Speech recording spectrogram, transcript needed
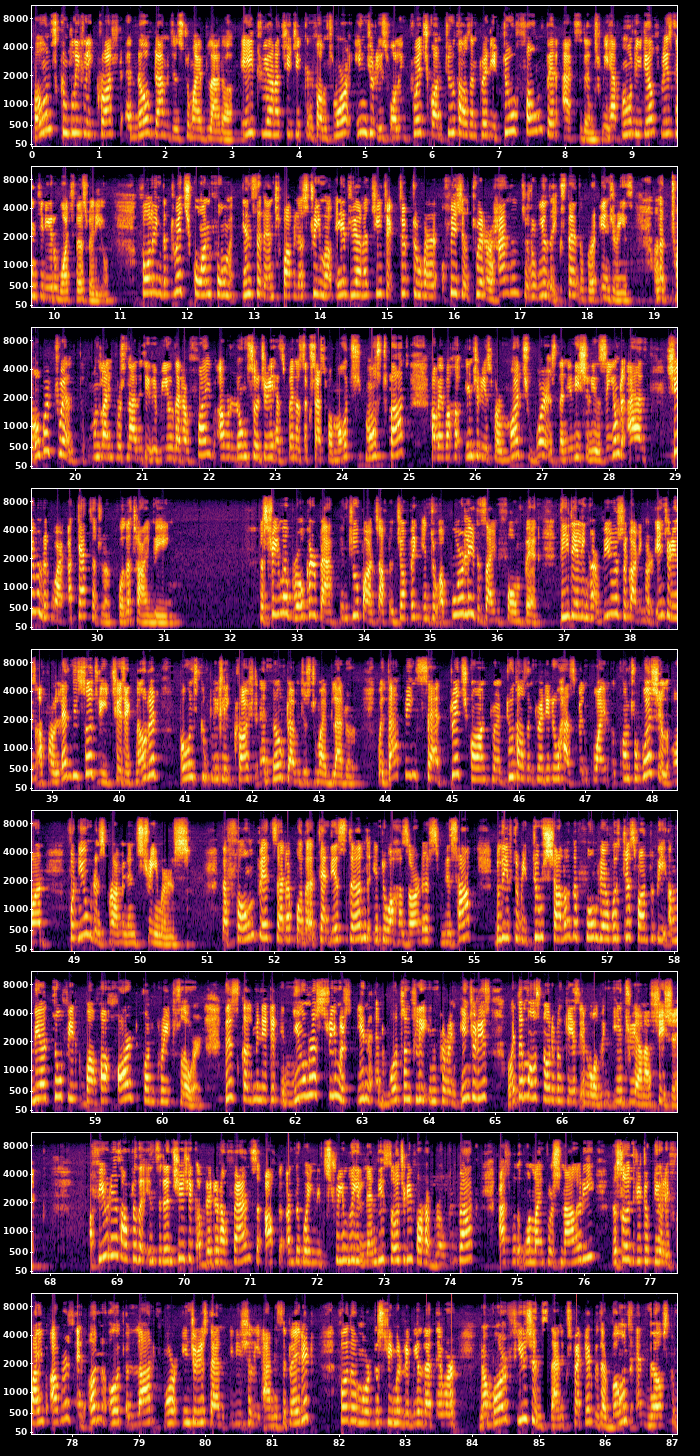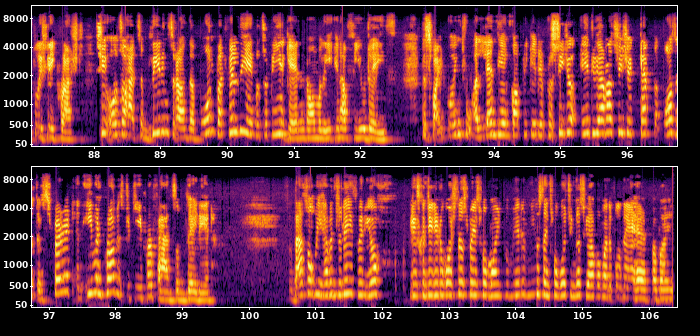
Bones completely crushed and nerve damages to my bladder. Adriana Chechik confirms more injuries following TwitchCon 2022 foam pit accident. We have more details. Please continue to watch this video. Following the TwitchCon foam incident, popular streamer Adriana Chechik took to her official Twitter handle to reveal the extent of her injuries. On October 12th, the online personality revealed that her five-hour-long surgery has been a success for most, most part. However, her injuries were much worse than initially assumed as she will require a for the time being. The streamer broke her back in two parts after jumping into a poorly designed foam pit. Detailing her views regarding her injuries after a lengthy surgery, Chechik noted, bones completely crushed and nerve damages to my bladder. With that being said, TwitchCon 2022 has been quite a controversial on for numerous prominent streamers. The foam pit set up for the attendees turned into a hazardous mishap. Believed to be too shallow, the foam layer was just found to be a mere two feet above a hard concrete floor. This culminated in numerous streamers inadvertently incurring injuries, with the most notable case involving Adriana Shishik. A few days after the incident, Shishik updated her fans after undergoing extremely lengthy surgery for her broken back. As for the online personality, the surgery took nearly five hours and unearthed a lot more injuries than initially anticipated. Furthermore, the streamer revealed that there were no more fusions than expected with her bones and nerves completely crushed. She also had some bleedings around the bone but will be able to be again normally in a few days. Despite going through a lengthy and complicated procedure, Adriana Shishik kept a positive spirit and even promised to keep her fans updated. So that's all we have in today's video. Please continue to watch this space for more informative news. Thanks for watching us. You have a wonderful day ahead. Bye-bye.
